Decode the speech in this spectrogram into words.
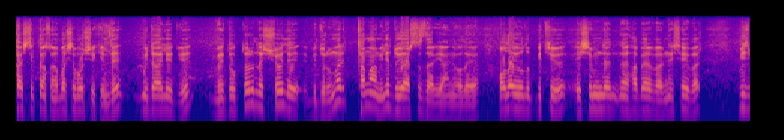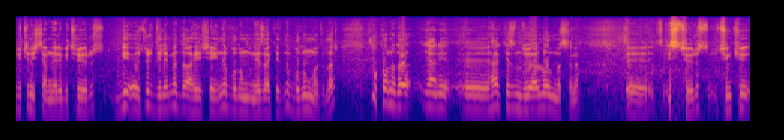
kaçtıktan sonra başıboş şekilde müdahale ediyor. Ve doktorun da şöyle bir durum var. Tamamıyla duyarsızlar yani olaya. Olay olup bitiyor. Eşimden ne haber var ne şey var. Biz bütün işlemleri bitiriyoruz. Bir özür dileme dahi şeyinde bulun, nezaketinde bulunmadılar. Bu konuda yani e, herkesin duyarlı olmasını e, istiyoruz. Çünkü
